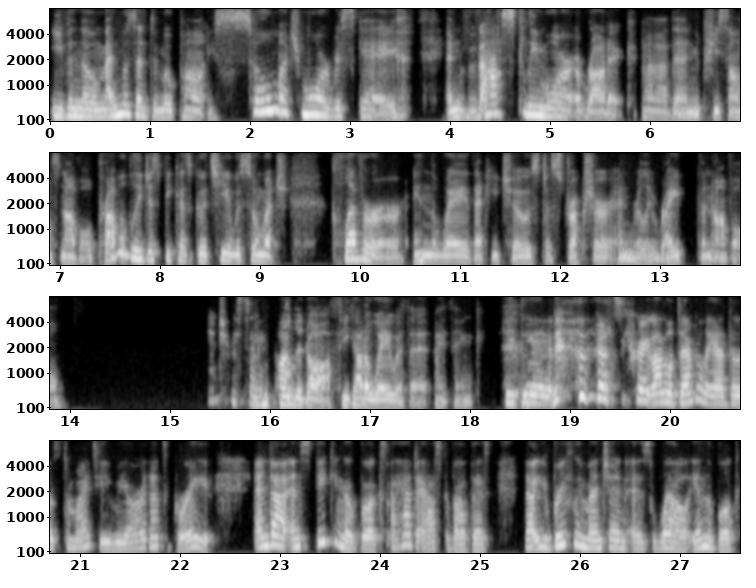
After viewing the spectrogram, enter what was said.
even though Mademoiselle de Maupin is so much more risque and vastly more erotic uh, than Cuisin's novel, probably just because Gautier was so much cleverer in the way that he chose to structure and really write the novel. Interesting. So he pulled it off. He got away with it, I think. He did. That's great. I will definitely add those to my TBR. That's great. And uh, and speaking of books, I had to ask about this. Now, you briefly mentioned as well in the book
